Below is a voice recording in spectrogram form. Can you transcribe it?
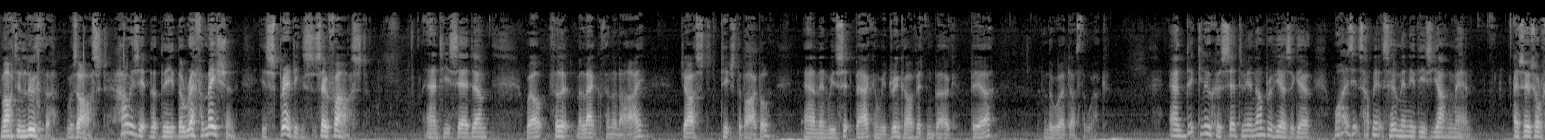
Martin Luther was asked, How is it that the, the Reformation is spreading so fast? And he said, um, Well, Philip Melanchthon and I just teach the Bible, and then we sit back and we drink our Wittenberg beer, and the Word does the work. And Dick Lucas said to me a number of years ago, why is it something that so many of these young men are so sort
